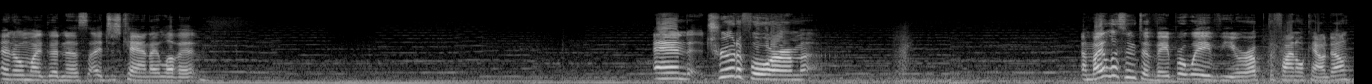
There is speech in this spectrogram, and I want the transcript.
And oh my goodness, I just can't. I love it. And true to form, am I listening to Vaporwave Europe, the final countdown?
